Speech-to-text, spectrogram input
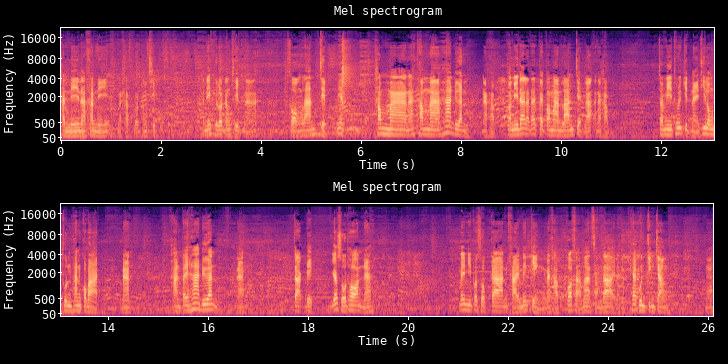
คันนี้นะคันนี้นะครับรถน้องชิป อันนี้คือรถน้องทิพย์นะสองล้านเจ็ดเนี่ยทำมานะทำมาห้าเดือนนะครับ ตอนนี้ได้รายได้ไปประมาณล้านเจ็ดแล้วนะครับ จะมีธุรกิจไหนที่ลงทุนพันกว่าบาทนะผ่านไปห้าเดือนนะจากเด็กยโสธรนะ ไม่มีประสบการณ์ขายไม่เก่งนะครับ ก็สามารถทำได้นะครับแค่คุณจริงจังนะ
